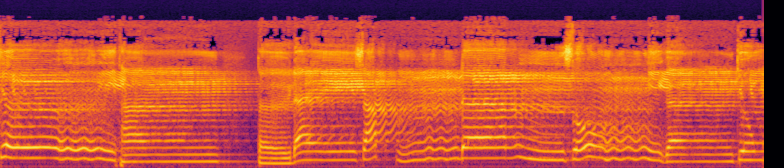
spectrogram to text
chơi thần từ đây sắp đến xuống gần chung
